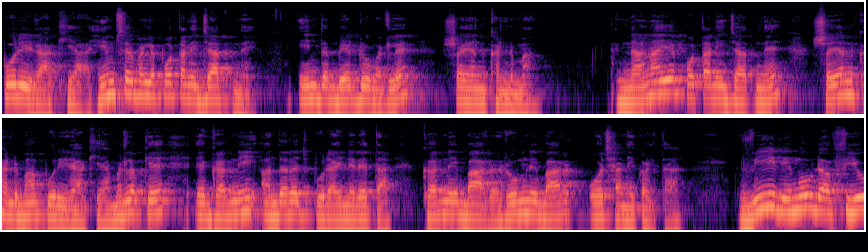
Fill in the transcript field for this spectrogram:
પૂરી રાખ્યા. હિમસેલ્ફ એટલે પોતાની જાતને. ઇન ધ બેડરૂમ એટલે શયનખંડમાં. નાનાએ પોતાની જાતને શયનખંડમાં પૂરી રાખ્યા. મતલબ કે એ ઘરની અંદર જ પૂરાઈને રહેતા. ઘરની બહાર, રૂમની બહાર ઓછા નીકળતા. We removed a few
